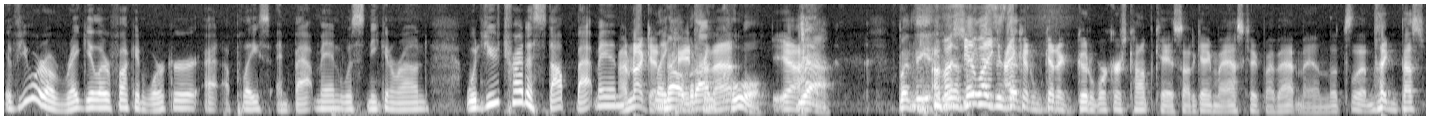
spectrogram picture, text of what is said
If you were a regular fucking worker at a place and Batman was sneaking around, would you try to stop Batman? I'm not getting no, paid but for I'm that. cool. Yeah. yeah. But the, Unless the you thing like, is, is I could get a good workers' comp case out of getting my ass kicked by Batman. That's the like best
